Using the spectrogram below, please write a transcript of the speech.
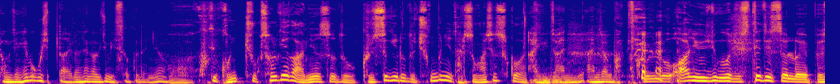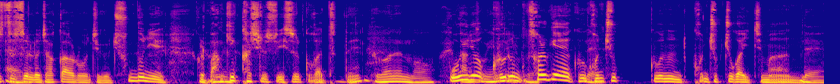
경쟁해보고 싶다 이런 생각이 좀 있었거든요. 어, 그게 건축 설계가 아니었어도 글쓰기로도 충분히 달성하셨을 것 같아요. 아니, 아니, 아니라고 봅니다. 글로, 아니, 요즘 스테디셀러의 베스트셀러 네. 작가로 지금 충분히 그걸 만끽하실 수 있을 것 같은데. 그거는 뭐. 오히려 글은 설계 그 네. 건축, 그거는 건축주가 있지만. 네.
